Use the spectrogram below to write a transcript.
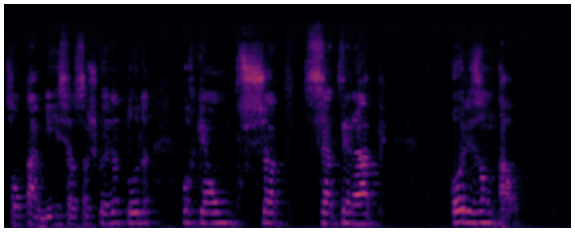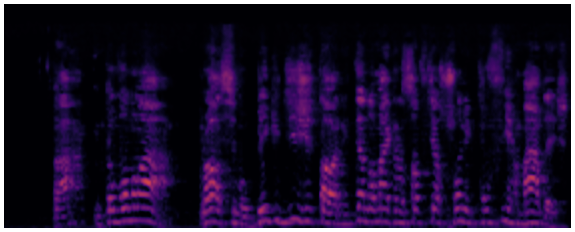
solta míssil, essas coisas todas, porque é um shot, shot up horizontal. Tá? Então vamos lá. Próximo, Big Digital, a Nintendo, a Microsoft e a Sony confirmadas.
